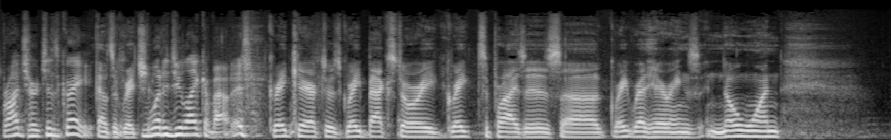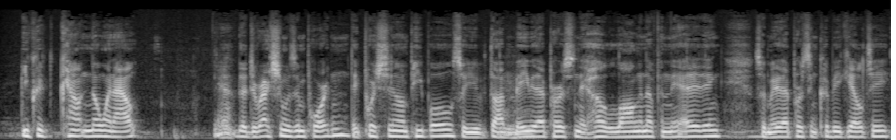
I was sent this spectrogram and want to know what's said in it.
Broadchurch is great. That was a great show. What did you like about it? great characters, great backstory, great surprises, uh, great red herrings. No one, you could count no one out. Yeah. The direction was important. They pushed it on people, so you thought maybe that person they held long enough in the editing, so maybe that person could be guilty.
